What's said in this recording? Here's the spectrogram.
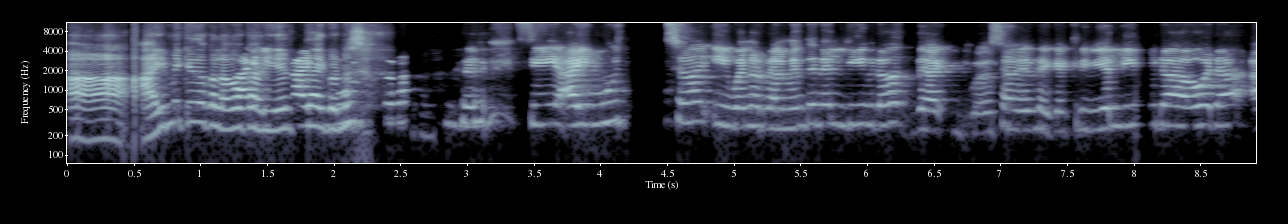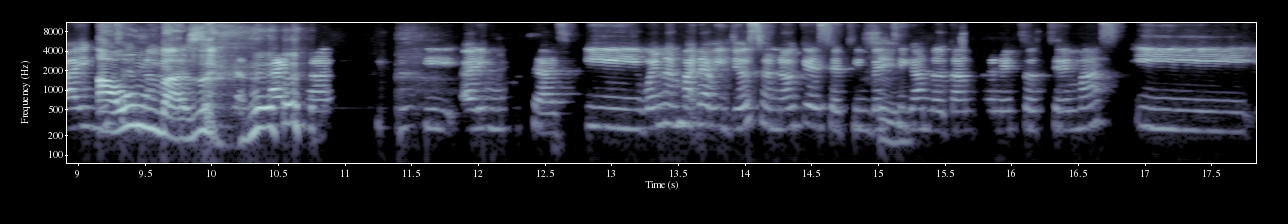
ah, ahí me quedo con la boca abierta. Sí, hay mucho y bueno, realmente en el libro, o sea, desde que escribí el libro ahora hay muchas. Aún más. Sí, hay muchas. Y bueno, es maravilloso, ¿no? Que se esté investigando tanto en estos temas. Y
